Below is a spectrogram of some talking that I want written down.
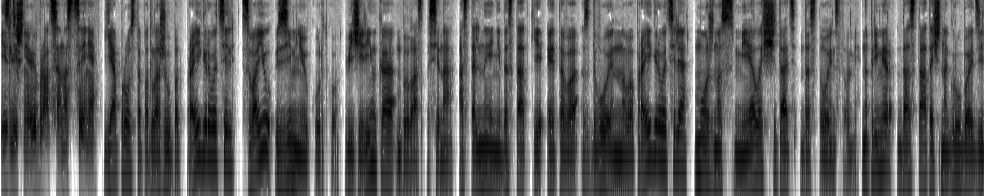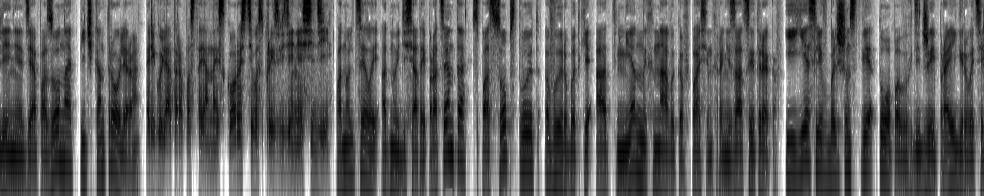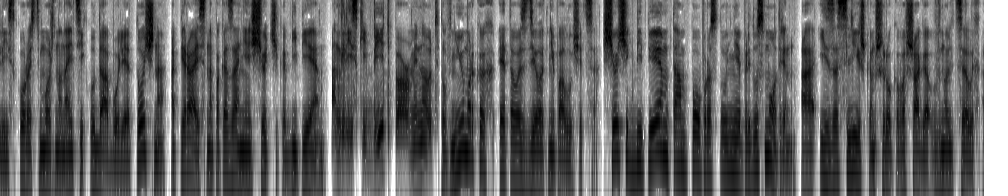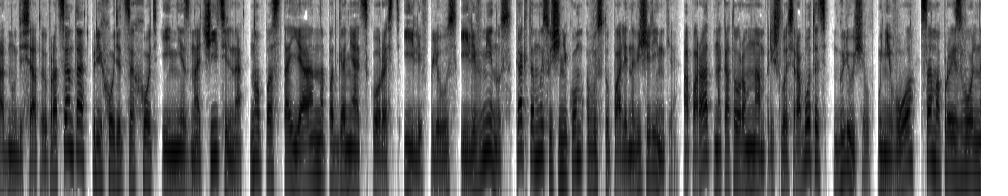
излишняя вибрация на сцене. Я просто подложил под проигрыватель свою зимнюю куртку. Вечеринка была спасена. Остальные недостатки этого сдвоенного проигрывателя можно смело считать достоинствами. Например, достаточно грубое деление диапазона пич-контроллера, регулятора постоянной скорости воспроизведения CD. По 0,1% способствует выработке отменных навыков по синхронизации треков. И если в большинстве топовых диджей-проигрывателей скорость можно найти куда более точно, опираясь на показания счетчика BPM, английский beat per minute, то в Ньюмарках этого сделать не получится. Счетчик BPM там попросту не предусмотрен, а из-за слишком широкого шага в 0,1% приходится хоть и незначительно, но постоянно подгонять скорость или в плюс, или в минус. Как-то мы с учеником выступали на вечеринке. Аппарат, на котором нам пришлось работать, глючил. У него самопроизвольно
